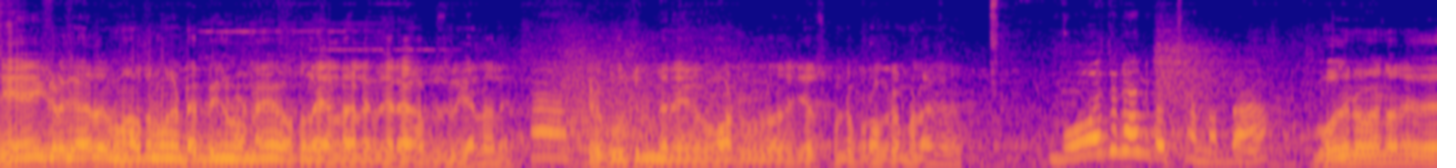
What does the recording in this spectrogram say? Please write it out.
నేను ఇక్కడ కాదు అవతల మాకు డబ్బింగ్లు ఉన్నాయి. అవతల వెళ్ళాలి వేరే ఆఫీసులకు వెళ్ళాలి. ఇక్కడ కూర్చుని మీరు హోటల్లో చేసుకుంటే ప్రోగ్రామ్ అలాగా భోజనానికి వచ్చామబ్బా. భోజనం అన్నారు ఇదే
